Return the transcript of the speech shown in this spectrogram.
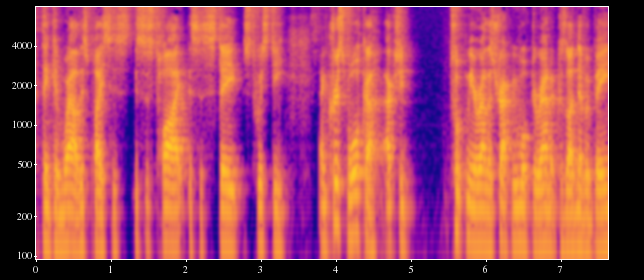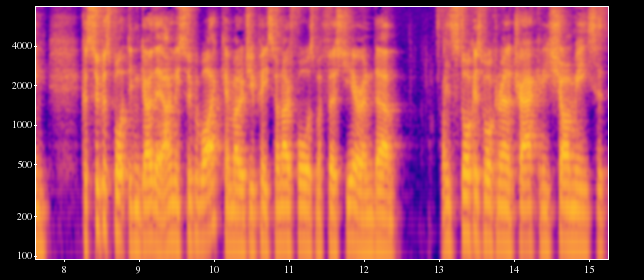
thinking, "Wow, this place is this is tight, this is steep, it's twisty." And Chris Walker actually took me around the track. We walked around it because I'd never been, because Supersport didn't go there, only Superbike and MotoGP. So in 04 was my first year. And, um, and Stalker's walking around the track and he's showing me, he says,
